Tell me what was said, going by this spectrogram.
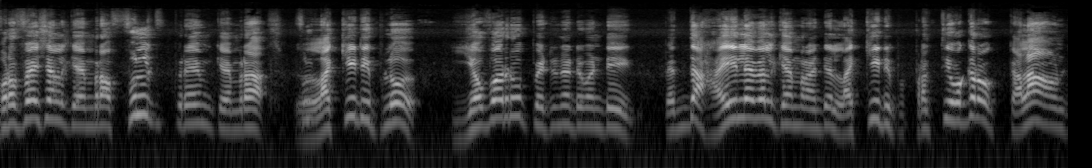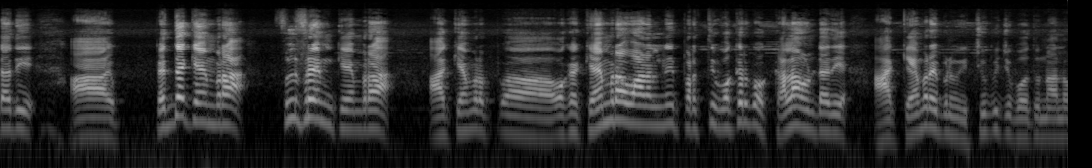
Professional camera full frame camera lucky డిప్లో ఎవరు పెట్టినటువంటి పెద్ద హై లెవెల్ కెమెరా అంటే లక్కీ డిప్ ప్రతి ఒక్కరు కళ ఉంటుంది. ఆ పెద్ద కెమెరా ఫుల్ ఫ్రేమ్ కెమెరా ఆ కెమెరా ఒక కెమెరా వాడాలని ప్రతి ఒక్కరికి ఒక కళ ఉంటుంది. ఆ కెమెరా ఇప్పుడు మీకు చూపించబోతున్నాను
